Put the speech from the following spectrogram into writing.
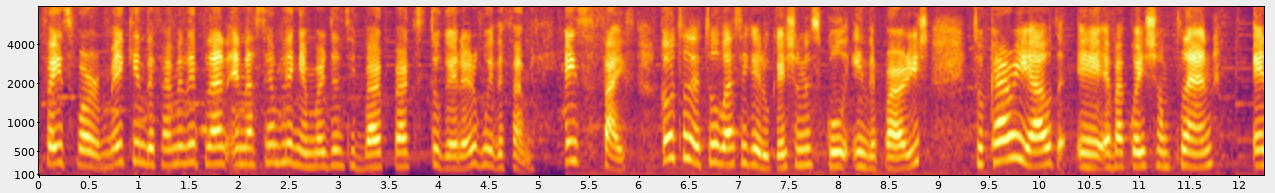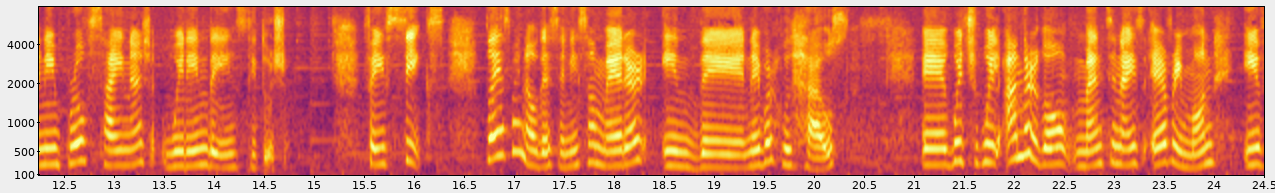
Phase 4 Making the family plan and assembling emergency backpacks together with the family. Phase 5 Go to the two basic education schools in the parish to carry out an evacuation plan and improve signage within the institution. Phase 6 Placement of the cenizometer in the neighborhood house uh, which will undergo maintenance every month if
